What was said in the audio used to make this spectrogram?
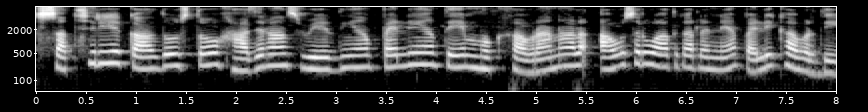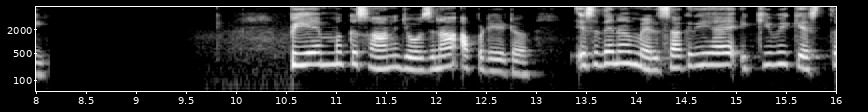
ਸਤਿ ਸ੍ਰੀ ਅਕਾਲ ਦੋਸਤੋ। ਹਾਜ਼ਰ ਹਾਂ ਸਵੇਰ ਦੀਆਂ ਪਹਿਲੀਆਂ ਤੇ ਮੁੱਖ ਖਬਰਾਂ ਨਾਲ। ਆਓ ਸ਼ੁਰੂਆਤ ਕਰ ਲੈਂਦੇ ਹਾਂ ਪਹਿਲੀ ਖਬਰ ਦੀ। ਪੀਐਮ ਕਿਸਾਨ ਯੋਜਨਾ ਅਪਡੇਟ। ਇਸ ਦਿਨ ਮਿਲ ਸਕਦੀ ਹੈ 21ਵੀਂ ਕਿਸ਼ਤ।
